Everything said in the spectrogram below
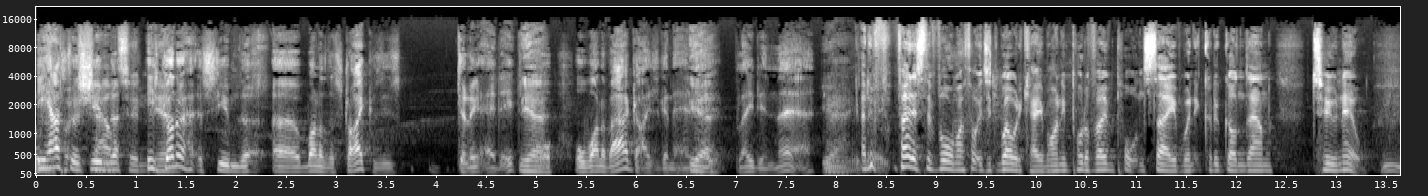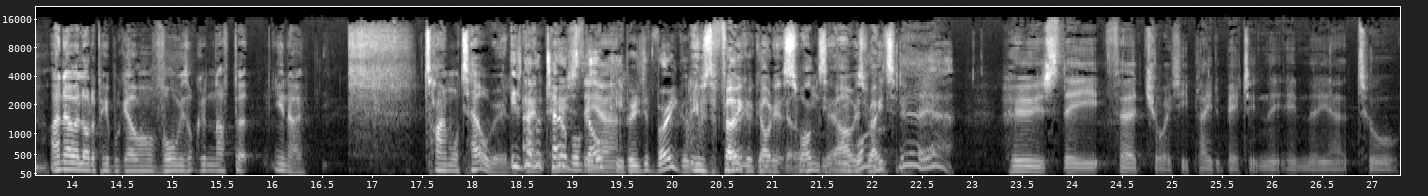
he has to assume that in, he's yeah. got to assume that uh, one of the strikers is going to head it, Yeah. or, or one of our guys is going to head Yeah. it. Played in there. Yeah. And in fairness to Vorm, I thought he did well when he came on. He pulled a very important save when it could have gone down 2 0. Hmm. I know a lot of people go, oh, Vorm is not good enough, but, you know, time will tell, really. He's not And a terrible who's the, uh, goalkeeper. He's a very good. He was a very good goalie at Swansea. I always He was. rated him. Yeah, yeah. Who's the third choice? He played a bit in the in the uh, tour.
